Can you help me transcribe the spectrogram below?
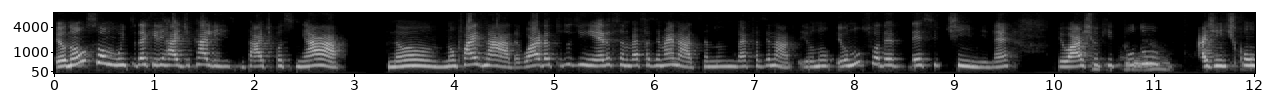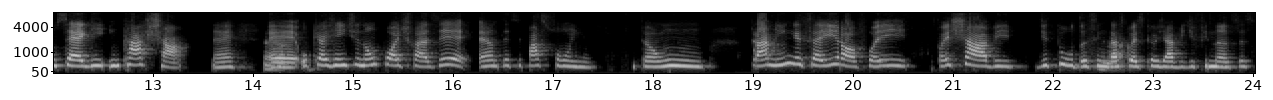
Eu não sou muito daquele radicalismo, tá? Tipo assim, ah, não, não faz nada, guarda tudo o dinheiro, você não vai fazer mais nada, você não vai fazer nada. Eu não, eu não sou de, desse time, né? Eu acho que tudo a gente consegue encaixar, né? É. É, o que a gente não pode fazer é antecipar sonho. Então, para mim, esse aí, ó, foi, foi chave de tudo, assim, das coisas que eu já vi de finanças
